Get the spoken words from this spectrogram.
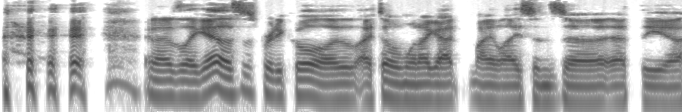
and I was like, yeah, this is pretty cool. I, I told him when I got my license, uh, at the, uh,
